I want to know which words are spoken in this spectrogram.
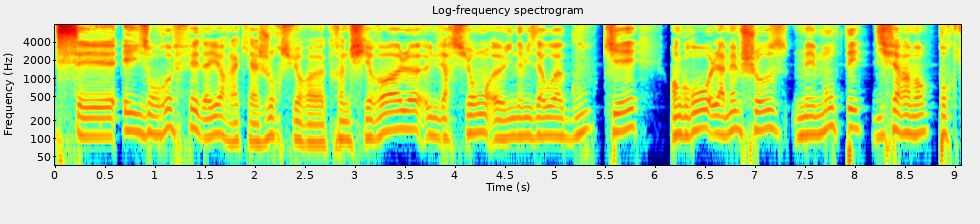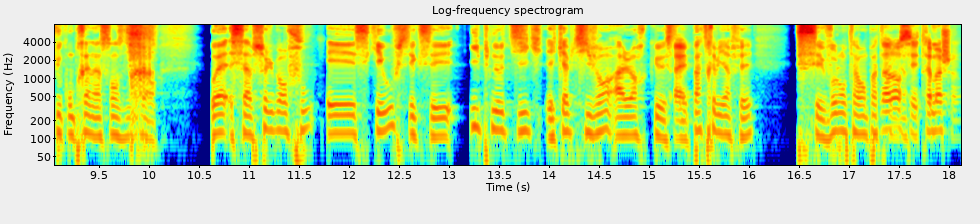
C'est et ils ont refait d'ailleurs là qui est à jour sur euh, Crunchyroll une version euh, Inamizawa Gu qui est en gros la même chose mais montée différemment pour que tu comprennes un sens différent. Ouais, c'est absolument fou et ce qui est ouf c'est que c'est hypnotique et captivant alors que c'est Ouais. pas très bien fait. C'est volontairement pas très Non, non, bien c'est très moche. hein.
